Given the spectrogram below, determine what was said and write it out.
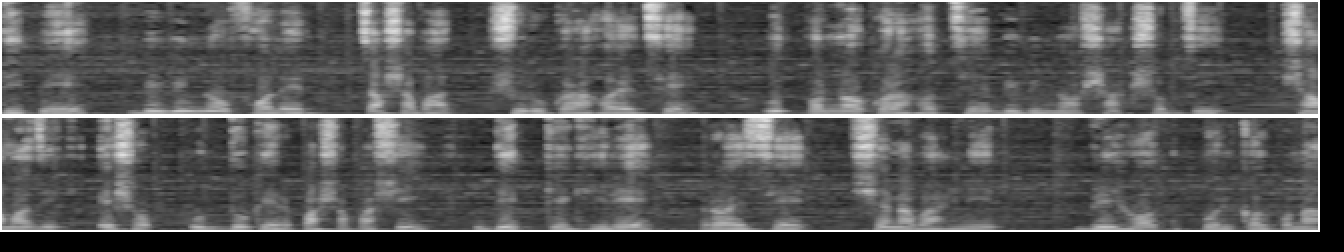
দ্বীপে বিভিন্ন ফলের চাষাবাদ শুরু করা হয়েছে। উৎপন্ন করা হচ্ছে বিভিন্ন শাকসবজি। সামাজিক এসব উদ্যোগের পাশাপাশি দ্বীপকে ঘিরে রয়েছে সেনাবাহিনীর বৃহৎ পরিকল্পনা।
